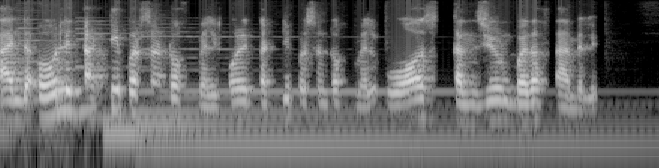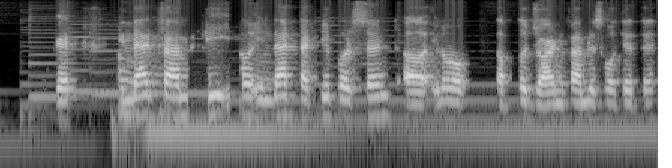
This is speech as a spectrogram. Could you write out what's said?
and only 30% of milk only 30% of milk was consumed by the family. Okay? In oh. that family you know in that 30% uh, you know up to joint families hote the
